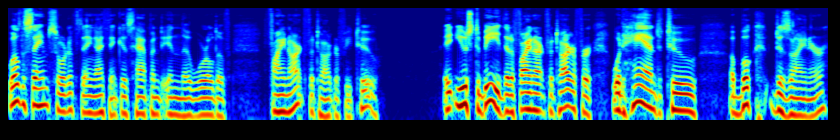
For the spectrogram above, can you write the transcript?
Well, the same sort of thing I think has happened in the world of fine art photography too. It used to be that a fine art photographer would hand to a book designer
